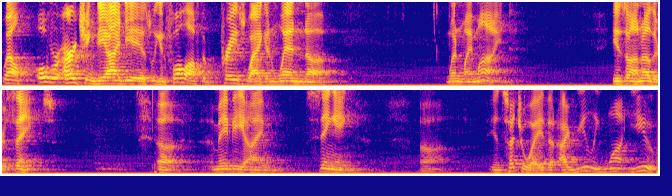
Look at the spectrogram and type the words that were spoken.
Well, overarching, the idea is we can fall off the praise wagon when, uh, when my mind is on other things. Uh, maybe I'm singing uh, in such a way that I really want you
